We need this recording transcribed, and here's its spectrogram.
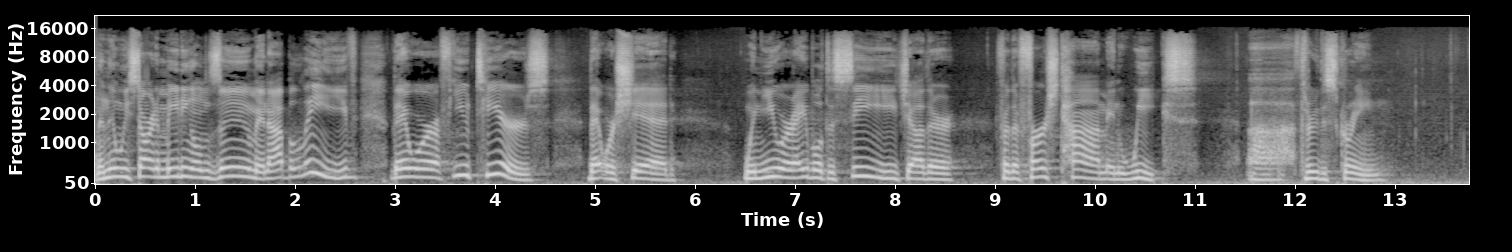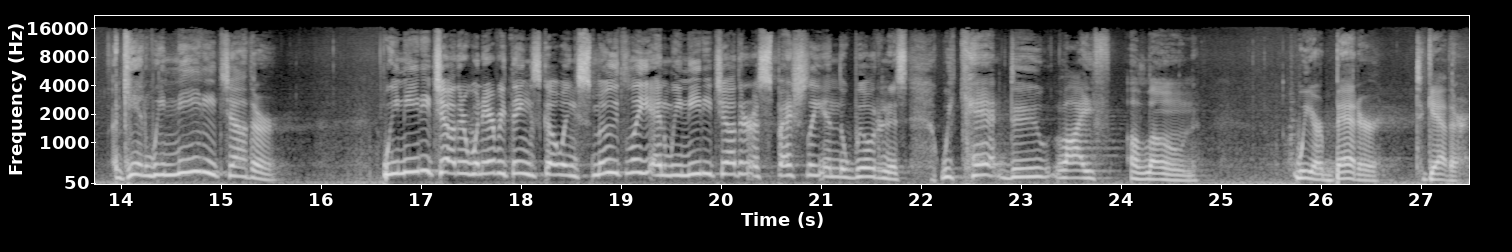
And then we started meeting on Zoom, and I believe there were a few tears that were shed when you were able to see each other for the first time in weeks uh, through the screen. Again, we need each other. We need each other when everything's going smoothly, and we need each other especially in the wilderness. We can't do life alone. We are better together.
